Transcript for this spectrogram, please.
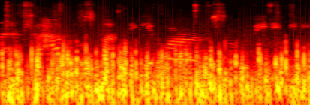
Lahat Usman, thank you for so many, many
